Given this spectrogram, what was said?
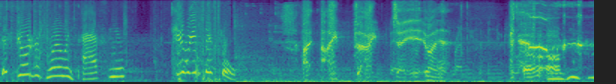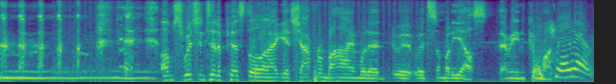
This dude just literally passed you. Shoot with a pistol. I, I, I, I, friendlies have been neutralized. I'm switching to the pistol and I get shot from behind with a with, with somebody else. I mean, come on. Potatoes.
